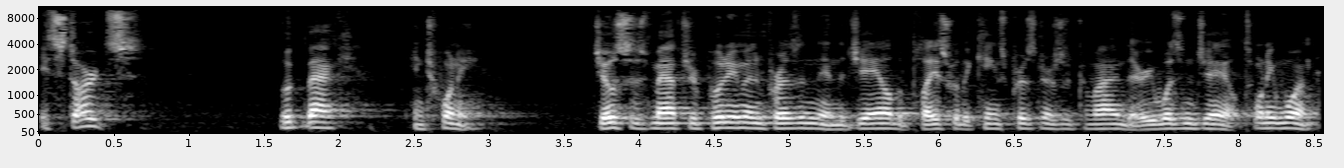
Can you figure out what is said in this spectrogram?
It starts, look back in 20. Joseph's master put him in prison in the jail, the place where the king's prisoners were confined. There he was in jail. 21.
